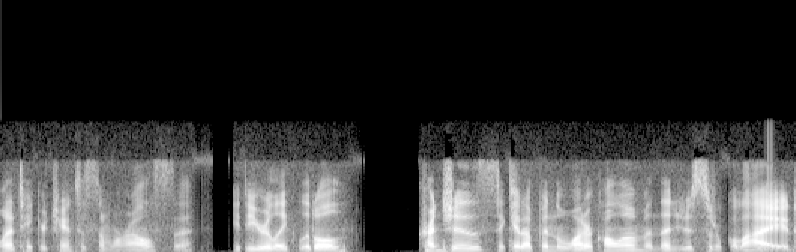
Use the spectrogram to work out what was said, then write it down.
want to take your chances somewhere else. Uh, you do your like little crunches to get up in the water column and then you just sort of glide.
